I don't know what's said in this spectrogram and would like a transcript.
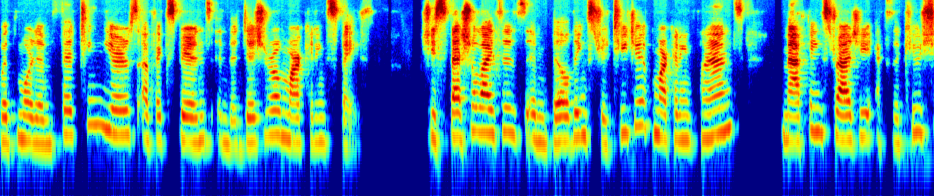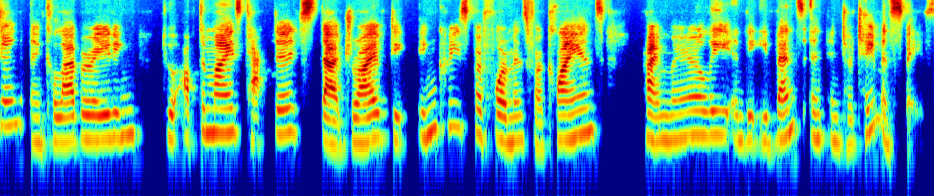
with more than 15 years of experience in the digital marketing space. She specializes in building strategic marketing plans mapping strategy execution, and collaborating to optimize tactics that drive the increased performance for clients, primarily in the events and entertainment space.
